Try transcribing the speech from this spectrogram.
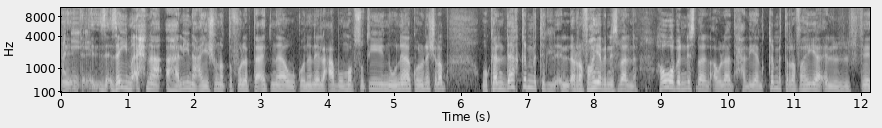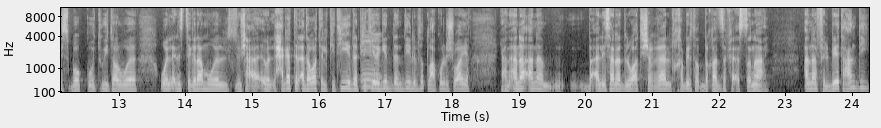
حقيقي. ز- زي ما إحنا أهالينا عايشونا الطفولة بتاعتنا وكنا نلعب ومبسوطين وناكل ونشرب وكان ده قمة ال- ال- الرفاهية بالنسبة لنا. هو بالنسبة للأولاد حاليا قمة الرفاهية الفيسبوك وتويتر والإنستجرام والحاجات الأدوات الكتيرة كتيرة. جدا دي اللي بتطلع كل شوية. يعني أنا أنا بقالي سنة دلوقتي شغال خبير تطبيقات ذكاء اصطناعي. أنا في البيت عندي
